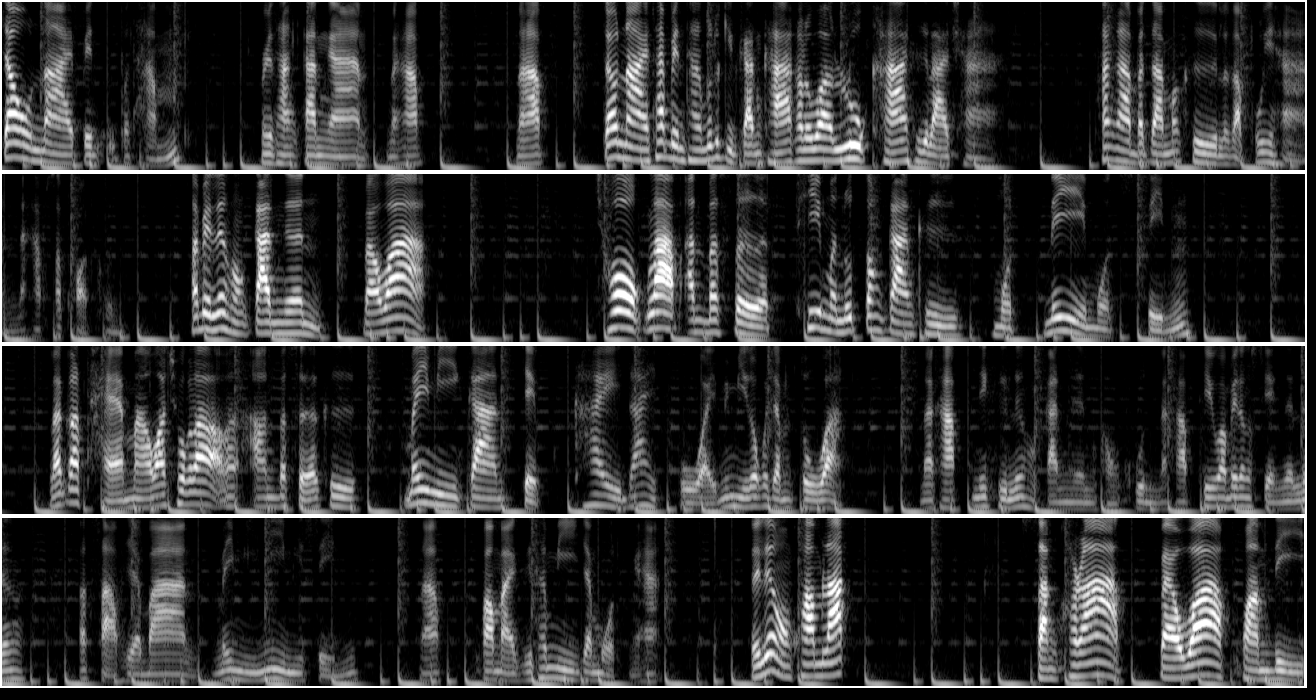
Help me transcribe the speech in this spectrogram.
เจ้านายเป็นอุปถัมภ์ในทางการงานนะครับนะครับ เจ้านายถ้าเป็นทางธุรกิจการค้าเขาเรียกว่าลูกค้าคือราชา ถ้างานประจำก็คือระดับผู้บริหารนะครับซัพพอร์ตคุณ ถ้าเป็นเรื่องของการเงินแปลว่า โชคลาภอันประเสริฐ ที่มนุษย์ต้องการคือหมดหนี้หมดสิน แล้วก็แถมมาว่าโชคลาภอันประเสริฐก็คือ ไม่มีการเจ็บไข้ได้ป่วย ไม่มีโรคประจำตัวนะครับนี่คือเรื่องของการเงินของคุณนะครับ ที่ว่าไม่ต้องเสียเงินเรื่องรักษาพยาบาล ไม่มีหนี้มีสินนะครับความหมายคือถ้ามีจะหมดนะฮะในเรื่องของความรัก สังฆราชแปลว่าความดี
